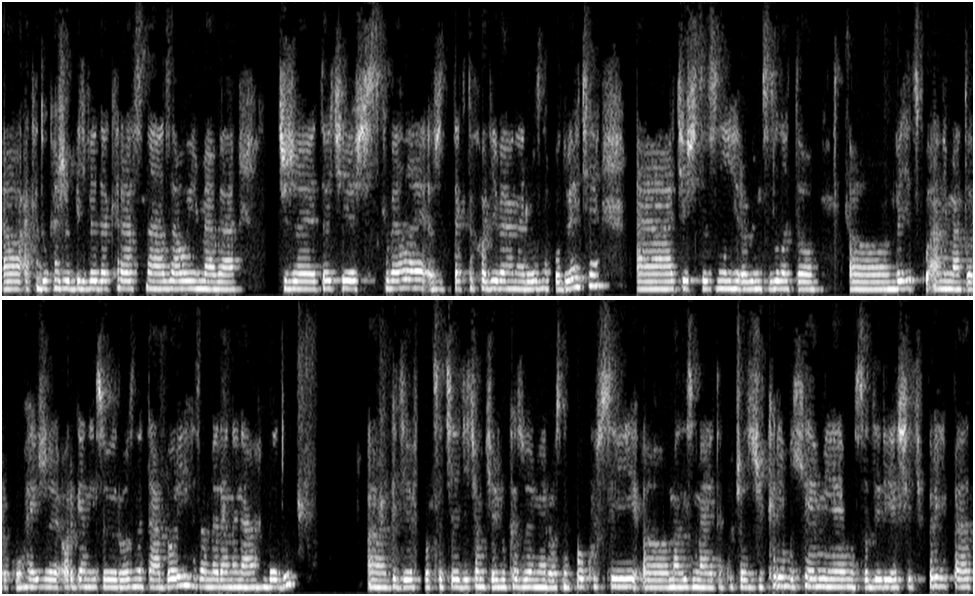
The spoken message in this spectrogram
aká dokáže byť veda krásna, zaujímavá, Čiže to je tiež skvelé, že takto chodívajú na rôzne podujatie a tiež sa z nich robím cez leto vedeckú animátorku, hej, že organizujú rôzne tábory zamerané na vedu, kde v podstate deťom tiež ukazujeme rôzne pokusy. Mali sme aj takú časť, že krymy chémie, museli riešiť prípad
